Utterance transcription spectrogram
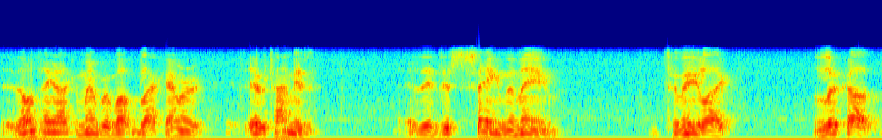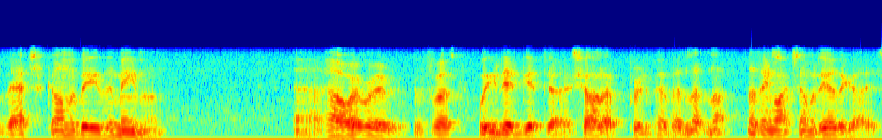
The only thing I can remember about Blackhammer, every time you, they're just saying the name, to me like, look out, that's going to be the mean one. Uh, however, for us, we did get uh, shot up pretty bad, but not, not nothing like some of the other guys.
